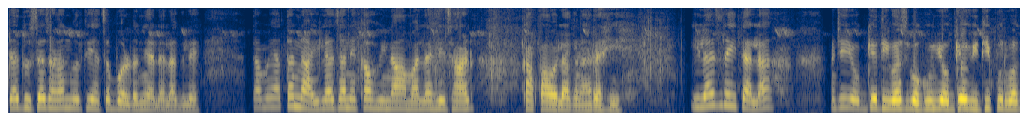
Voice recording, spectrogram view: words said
त्या दुसऱ्या झाडांवरती ह्याचं बर्डन यायला लागलं आहे त्यामुळे आता नाईलाजाने का होईना आम्हाला हे झाड कापावं लागणार आहे. इलाज नाही त्याला. म्हणजे योग्य दिवस बघून योग्य विधीपूर्वक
